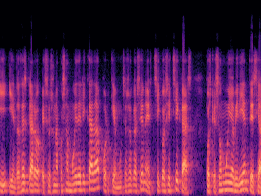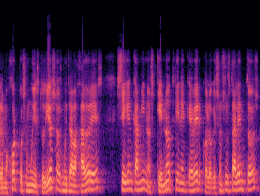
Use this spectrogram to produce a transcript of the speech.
Y, entonces, claro, eso es una cosa muy delicada porque en muchas ocasiones chicos y chicas, pues que son muy obedientes y a lo mejor pues son muy estudiosos, muy trabajadores, siguen caminos que no tienen que ver con lo que son sus talentos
